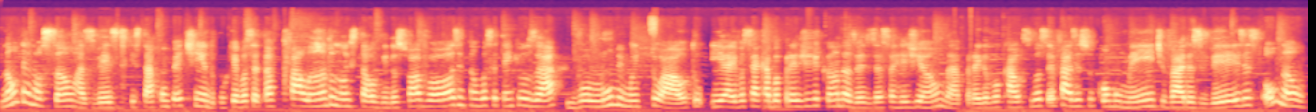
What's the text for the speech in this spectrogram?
não tem noção, às vezes, que está competindo, porque você está falando, não está ouvindo a sua voz, então você tem que usar volume muito alto e aí você acaba prejudicando às vezes essa região da prega vocal se você faz isso comumente várias vezes ou não.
